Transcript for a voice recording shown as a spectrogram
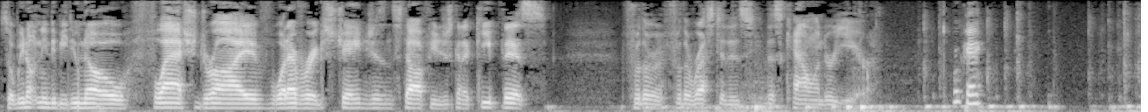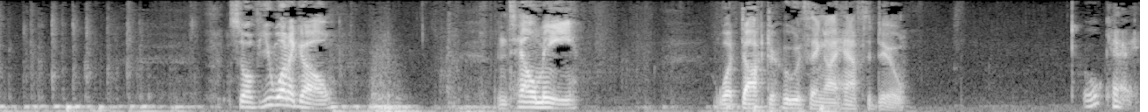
So we don't need to be do no flash drive, whatever exchanges and stuff. You're just gonna keep this for the for the rest of this this calendar year. Okay. So if you want to go and tell me what Doctor Who thing I have to do, Okay.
